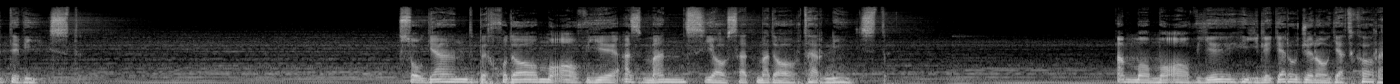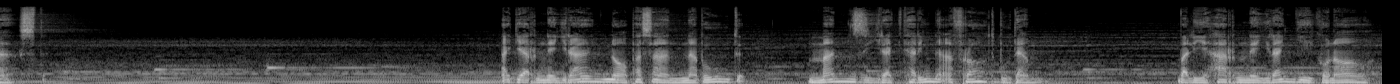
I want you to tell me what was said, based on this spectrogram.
دویست. سوگند به خدا معاویه از من سیاست مدارتر نیست. اما معاویه هیلگر و جنایتکار است. اگر نیرنگ ناپسند نبود من زیرکترین افراد بودم. ولی هر نیرنگی گناه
